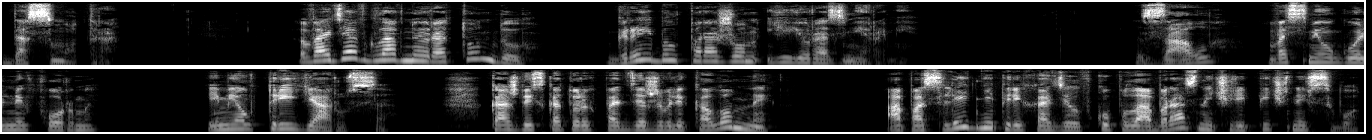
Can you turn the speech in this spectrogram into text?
досмотра. Войдя в главную ротонду, Грей был поражен ее размерами. Зал восьмиугольной формы имел три яруса, каждый из которых поддерживали колонны а последний переходил в куполообразный черепичный свод.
